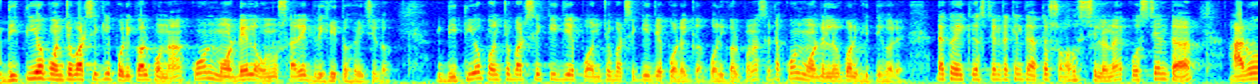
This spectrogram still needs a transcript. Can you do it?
দ্বিতীয় পঞ্চবার্ষিকী পরিকল্পনা কোন মডেল অনুসারে গৃহীত হয়েছিল? দ্বিতীয় পঞ্চবার্ষিকী যে পঞ্চবার্ষিকী যে পরিক- পরিকল্পনা, সেটা কোন মডেলের উপর ভিত্তি করে? দেখো, এই কোশ্চেনটা কিন্তু এত সহজ ছিল না। কোশ্চেনটা আরও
